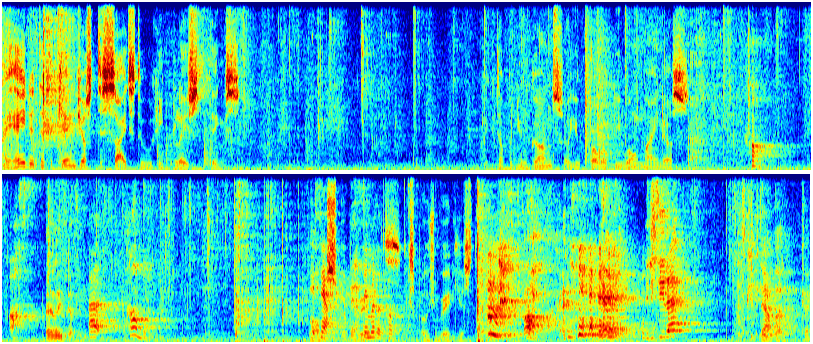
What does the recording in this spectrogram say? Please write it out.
I hate it that the game just decides to replace things. Picked up a new gun, so you probably won't mind us. Really don't. Uh, calm down. Hey, Bombs Sam. Stand by the upgraded. Explosion radius. Oh. Did you see that? Let's keep it down, buddy, okay?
